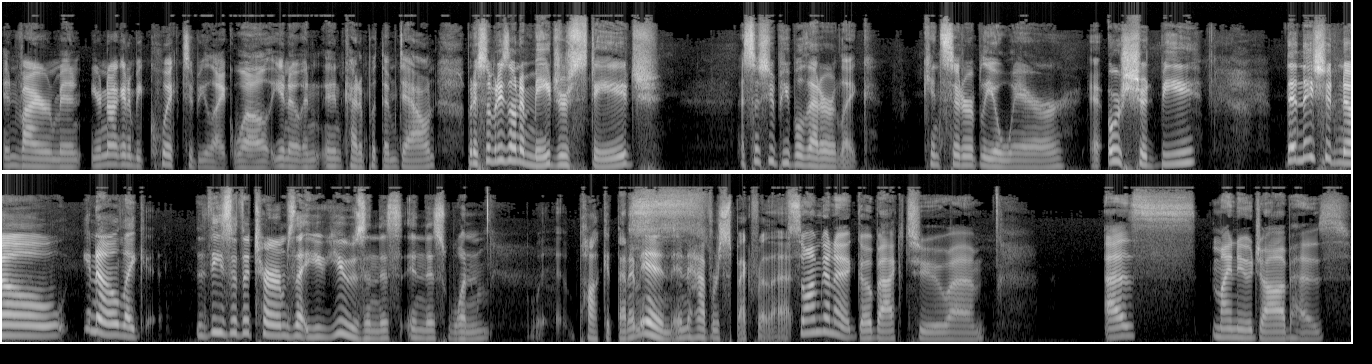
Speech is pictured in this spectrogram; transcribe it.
environment, you're not going to be quick to be like, well, you know, and, and kind of put them down. But if somebody's on a major stage, especially people that are like considerably aware eh, or should be, then they should know, you know, like these are the terms that you use in this in this one pocket that I'm in and have respect for that. So I'm gonna go back to um, as my new job has,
